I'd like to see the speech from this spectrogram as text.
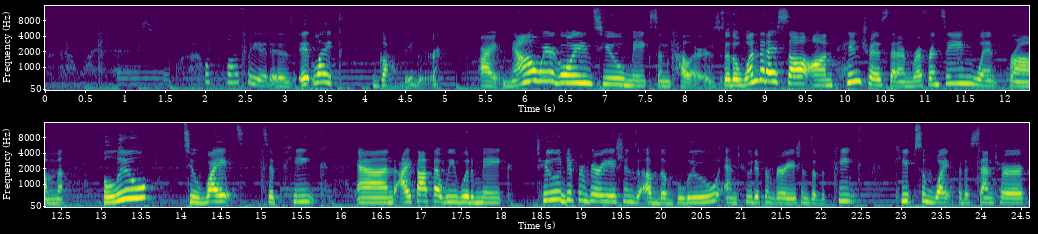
look at how white it is. Look at how fluffy it is. It like got bigger. All right, now we're going to make some colors. So the one that I saw on Pinterest that I'm referencing went from blue to white to pink and I thought that we would make two different variations of the blue and two different variations of the pink keep some white for the center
